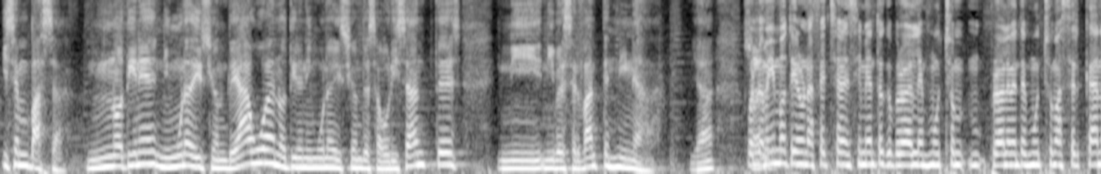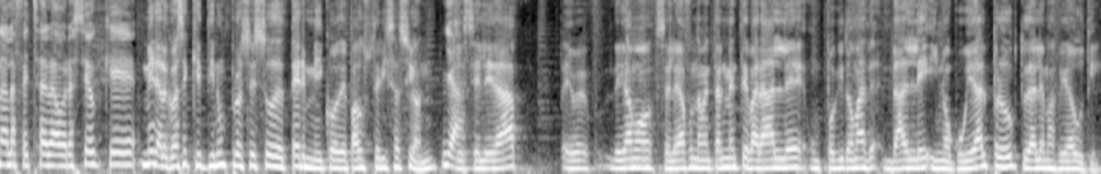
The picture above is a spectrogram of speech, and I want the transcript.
y se envasa. No tiene ninguna adición de agua, no tiene ninguna adición de saborizantes, ni, ni preservantes, ni nada. ¿ya? Por lo mismo tiene una fecha de vencimiento que probable es mucho, probablemente es mucho más cercana a la fecha de elaboración que... Mira, lo que pasa es que tiene un proceso de térmico de pasteurización Ya. que se le da, eh, digamos, se le da fundamentalmente para darle un poquito más, de- darle inocuidad al producto y darle más vida útil.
